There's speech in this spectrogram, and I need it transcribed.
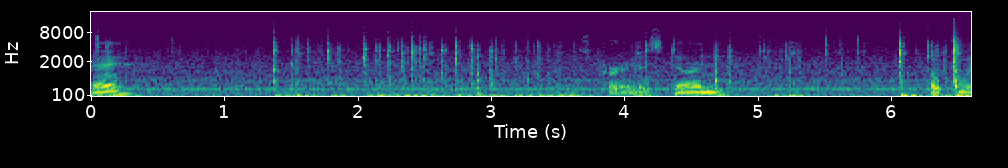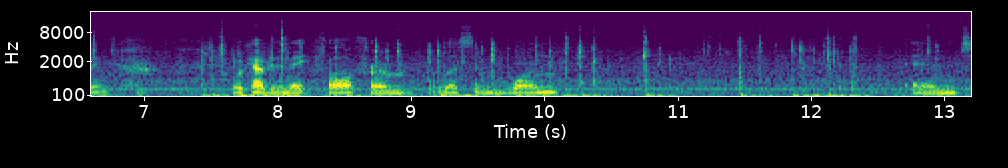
Okay. Perm is done. Hopefully. We'll copy the makefile from lesson one. And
